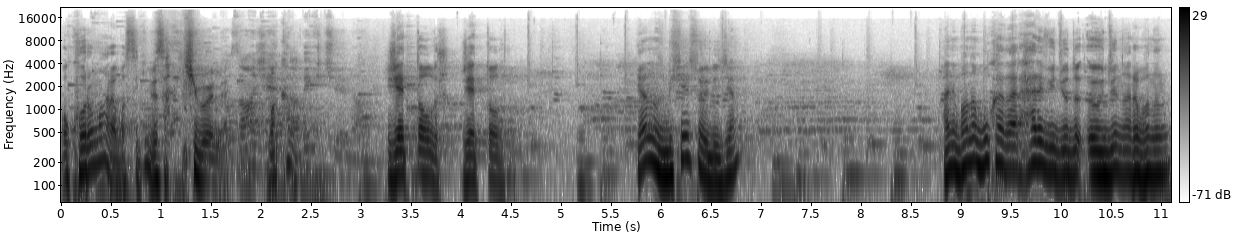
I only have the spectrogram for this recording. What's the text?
O koruma arabası gibi sanki böyle. O zaman Jet Bakalım. tabii küçüğünü al. Jet de olur. Jet de olur. Yalnız bir şey söyleyeceğim. Hani bana bu kadar her videoda övdüğün arabanın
